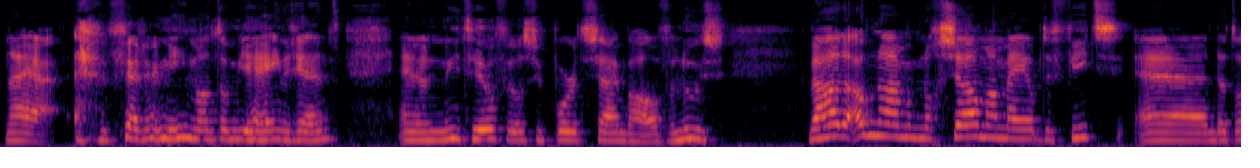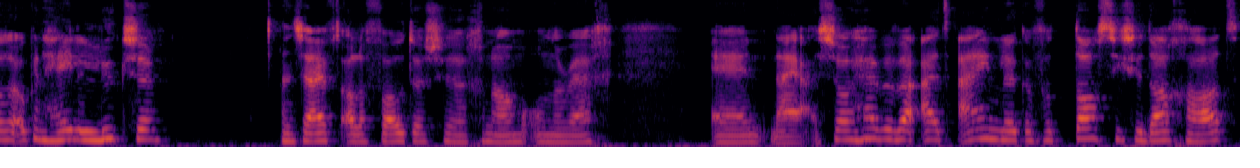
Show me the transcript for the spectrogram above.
nou ja, verder niemand om je heen rent. En er niet heel veel supporters zijn behalve Loes. We hadden ook namelijk nog Selma mee op de fiets. Uh, dat was ook een hele luxe. En zij heeft alle foto's uh, genomen onderweg. En nou ja, zo hebben we uiteindelijk een fantastische dag gehad.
